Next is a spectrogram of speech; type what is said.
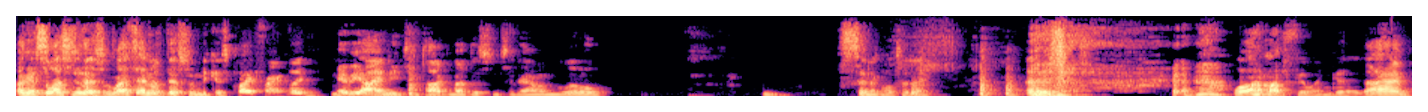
Okay, so let's do this one. Let's end with this one because, quite frankly, maybe I need to talk about this one today. I'm a little cynical today. well, I'm not feeling good. I'm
